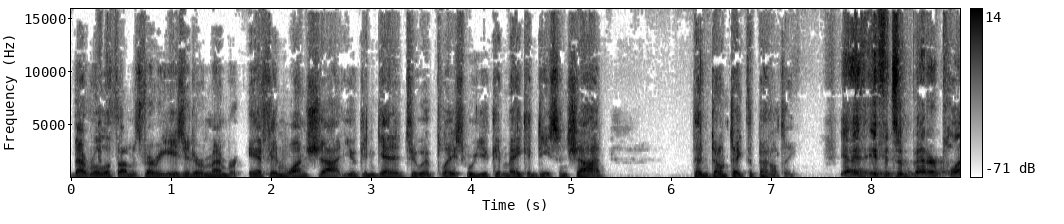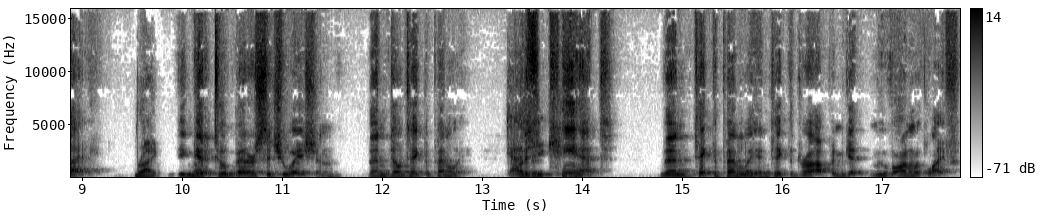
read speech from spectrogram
that rule of thumb is very easy to remember. If in one shot you can get it to a place where you can make a decent shot, then don't take the penalty. Yeah, if if it's a better play, Right. you can get it to a better situation, then don't take the penalty. But if you can't, then take the penalty and take the drop and get move on with life.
